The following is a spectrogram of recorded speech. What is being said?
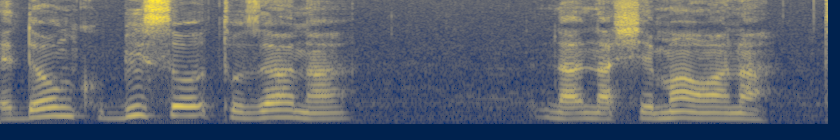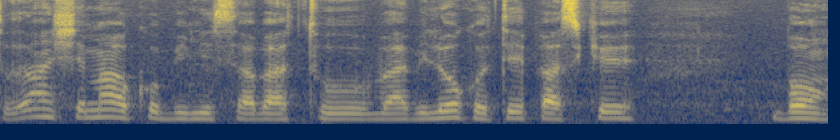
Et donc biso toza na, na, na schéma wana toza na schéma ya kobimisa bato babiloko te parce que bon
